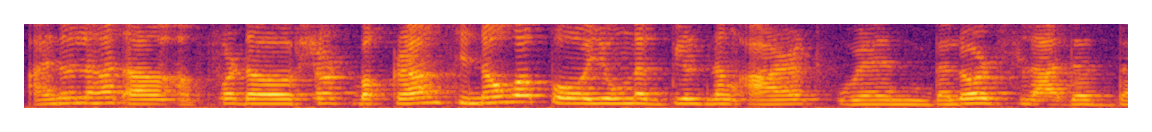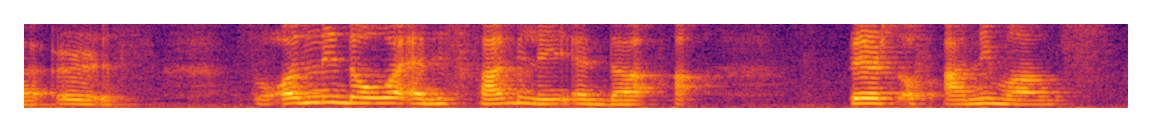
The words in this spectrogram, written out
Ano lahat, uh, for the short background, si Noah po yung nag-build ng ark when the Lord flooded the earth. So only Noah and his family and the uh, pairs of animals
